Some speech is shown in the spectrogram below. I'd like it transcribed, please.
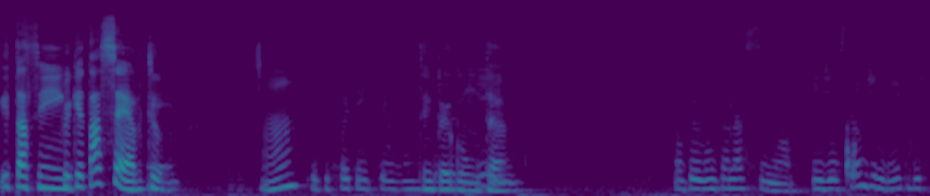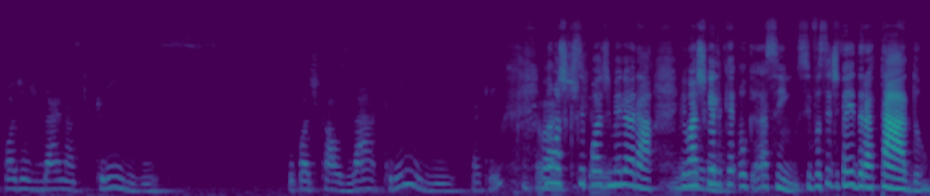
E tá, Sim. porque tá certo. É. Hum? O que, que foi? Tem pergunta. Tem pergunta. Estão perguntando assim, ó. Ingestão de líquidos pode ajudar nas crises? Você pode causar crise? Será que é isso? Eu não, acho que você pode é melhorar. Eu acho que ele melhorar. quer, assim, se você estiver hidratado,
